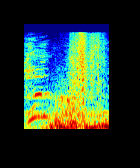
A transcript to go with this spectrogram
Huh?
